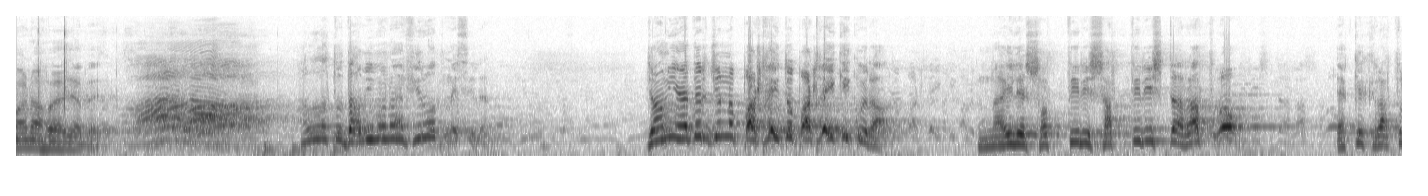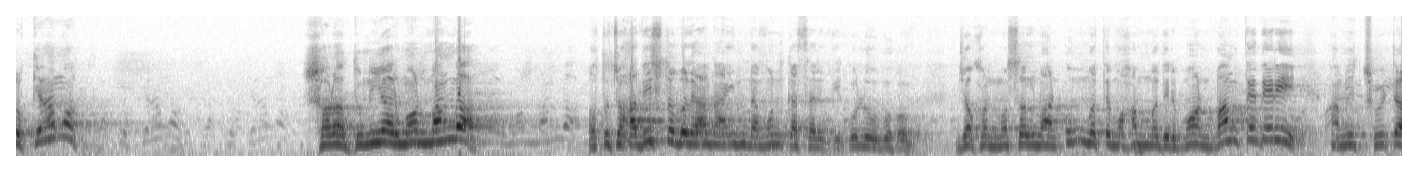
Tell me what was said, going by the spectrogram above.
মানা হয়ে যাবে। আল্লাহ তো দাবি মনে হয় ফেরত নিয়েছিলেন। যে আমি এদের জন্য পাঠাই তো পাঠাই কি করে নাইলে সত্তিরিশ সাতত্রিশটা রাত্র, এক এক রাত্র কেমন সারা দুনিয়ার মন মাঙ্গা। অথচ হাদিস তো বলে, আনা ইন্দা মন কাসারতি কুলু বহুম যখন মুসলমান উম্মতে মোহাম্মদের মন বাংতে দেরি, আমি ছুইটা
